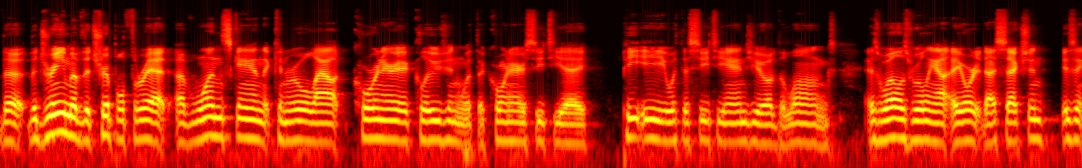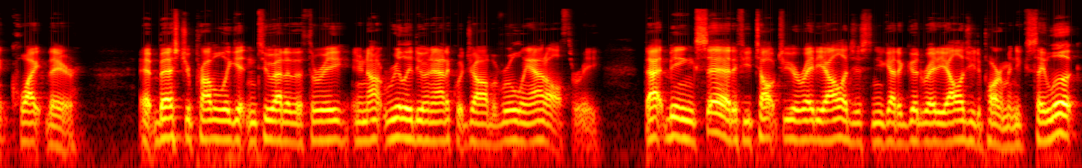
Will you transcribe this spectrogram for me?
the, the dream of the triple threat of one scan that can rule out coronary occlusion with the coronary CTA, PE with the CT angio of the lungs, as well as ruling out aortic dissection, isn't quite there. At best, you're probably getting two out of the three, and you're not really doing an adequate job of ruling out all three. That being said, if you talk to your radiologist and you got a good radiology department, you can say, look,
